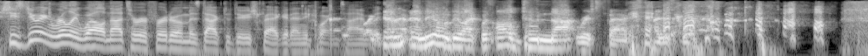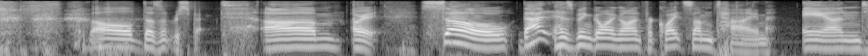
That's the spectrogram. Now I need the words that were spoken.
she's doing really well not to refer to him as Doctor Douchebag at any point in time. But And, and Neil would be like, with all due not respect. I all doesn't respect. Um, all right, so that has been going on for quite some time, and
